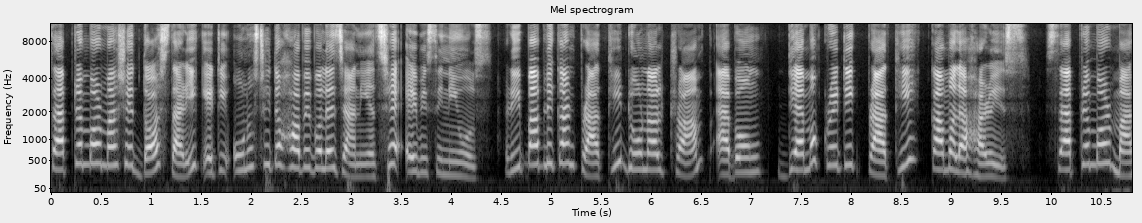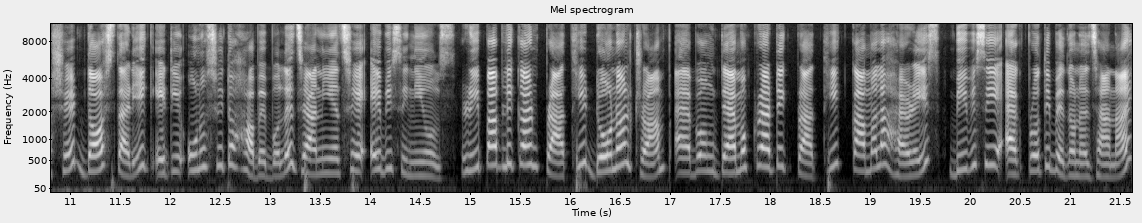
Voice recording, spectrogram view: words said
সেপ্টেম্বর মাসের দশ তারিখ এটি অনুষ্ঠিত হবে বলে জানিয়েছে এবিসি নিউজ। রিপাবলিকান প্রার্থী ডোনাল্ড ট্রাম্প এবং ডেমোক্রেটিক প্রার্থী কামালা হ্যারিস। সেপ্টেম্বর মাসের দশ তারিখ এটি অনুষ্ঠিত হবে বলে জানিয়েছে এবিসি নিউজ। রিপাবলিকান প্রার্থী ডোনাল্ড ট্রাম্প এবং ডেমোক্রেটিক প্রার্থী কামালা হ্যারিস বিবিসি এক প্রতিবেদনে জানায়,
